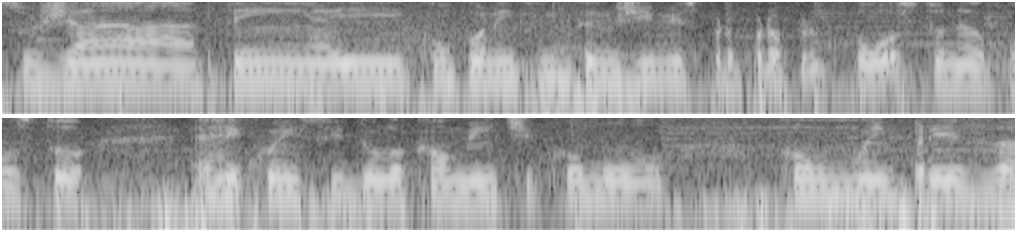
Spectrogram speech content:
Isso já tem aí componentes intangíveis para o próprio posto, né? O posto é reconhecido localmente como, como uma empresa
